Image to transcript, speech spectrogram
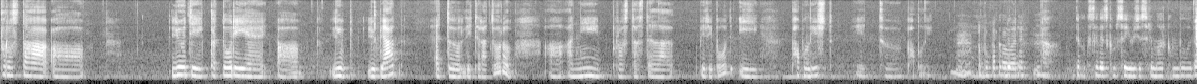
просто а, люди, которые а, люб- любят эту литературу, а, они просто сделали перевод и published it to public. Опубликовали. Да. Это как в Советском Союзе с ремарком было, да?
